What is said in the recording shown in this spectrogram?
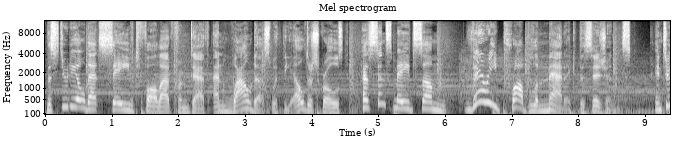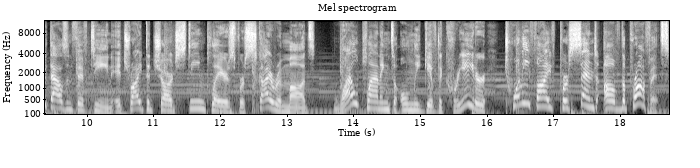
The studio that saved Fallout from death and wowed us with the Elder Scrolls has since made some very problematic decisions. In 2015, it tried to charge Steam players for Skyrim mods while planning to only give the creator 25% of the profits.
